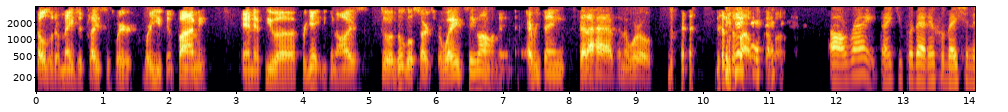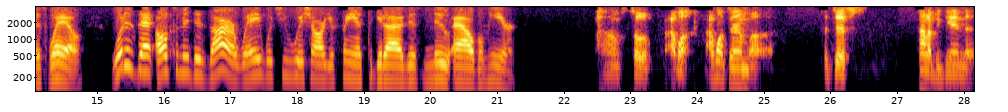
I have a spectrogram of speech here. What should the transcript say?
those are the major places where where you can find me. And if you uh, forget, you can always do a Google search for Wade C. Long, and everything that I have in the world just about will come up. All right. Thank you for that information as well. What is that ultimate desire, Wade, what you wish all your fans to get out of this new album here? Um, so I want I want them uh, to just kind of begin to,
